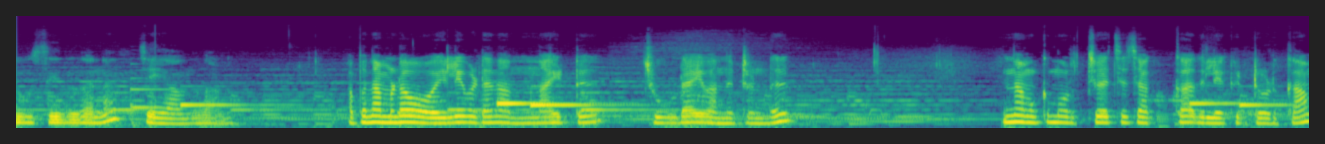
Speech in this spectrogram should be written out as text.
യൂസ് ചെയ്ത് തന്നെ ചെയ്യാവുന്നതാണ്. അപ്പോൾ നമ്മുടെ ഓയിൽ ഇവിടെ നന്നായിട്ട് ചൂടായി വന്നിട്ടുണ്ട്. നമുക്ക് മുറിച്ച് വെച്ച ചക്ക അതിലേക്ക് ഇട്ട് കൊടുക്കാം.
